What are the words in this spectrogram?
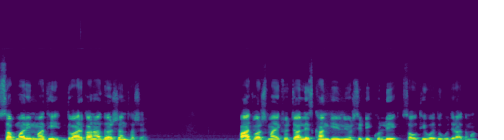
સબમરીનમાંથી દ્વારકાના દર્શન થશે. પાંચ વર્ષમાં એકસો ચાલીસ ખાનગી યુનિવર્સિટી ખુલ્લી સૌથી વધુ ગુજરાતમાં.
